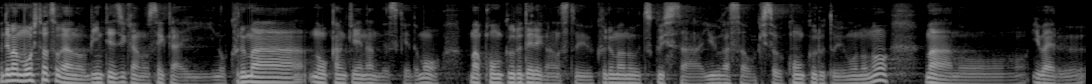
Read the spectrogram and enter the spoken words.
で、まあ、もう一つがあのヴィンテージカーの世界の車の関係なんですけれども、まあ、コンクール・デレガンスという車の美しさ優雅さを競うコンクールというものの,、まあ、あのいわゆる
